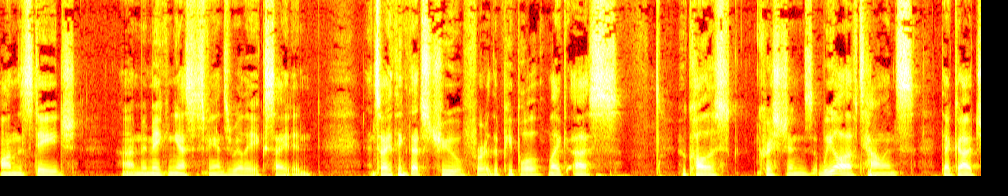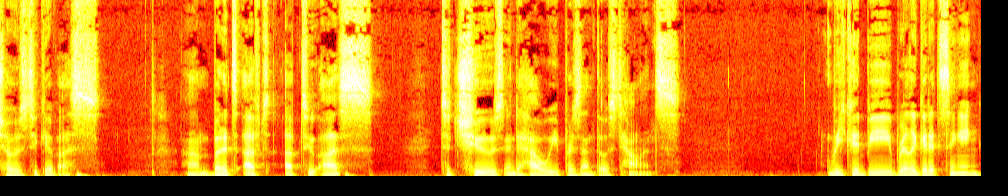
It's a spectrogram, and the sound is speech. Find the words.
on the stage um, and making us as fans really excited. And so I think that's true for the people like us who call us Christians. We all have talents that God chose to give us. Um, but it's up, up to us to choose into how we present those talents. We could be really good at singing,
